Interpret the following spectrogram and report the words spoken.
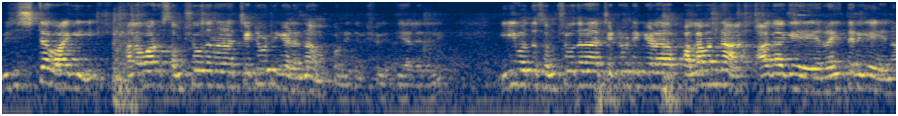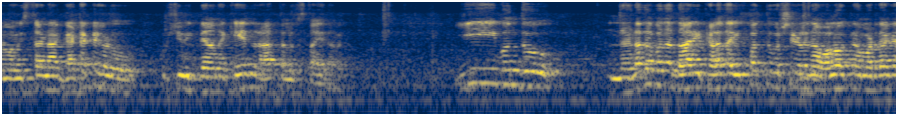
ವಿಶಿಷ್ಟವಾಗಿ ಹಲವಾರು ಸಂಶೋಧನಾ ಚಟುವಟಿಕೆಗಳನ್ನು ಹಮ್ಮಿಕೊಂಡಿದ್ದೀವಿ ವಿಶ್ವವಿದ್ಯಾಲಯದಲ್ಲಿ. ಈ ಒಂದು ಸಂಶೋಧನಾ ಚಟುವಟಿಕೆಗಳ ಫಲವನ್ನ ಹಾಗಾಗಿ ರೈತರಿಗೆ ನಮ್ಮ ವಿಸ್ತರಣಾ ಘಟಕಗಳು ಕೃಷಿ ವಿಜ್ಞಾನ ಕೇಂದ್ರ ತಲುಪಿಸ್ತಾ ಇದ್ದಾವೆ ಈ ಒಂದು ನಡೆದ ಬಂದ ದಾರಿ ಕಳೆದ ಇಪ್ಪತ್ತು ವರ್ಷಗಳ ನಾವು ಅವಲೋಕನ ಮಾಡಿದಾಗ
